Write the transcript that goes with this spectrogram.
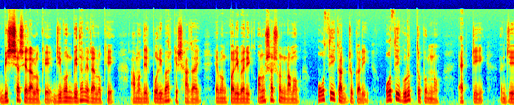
বিশ্বাসের আলোকে, জীবন বিধানের আলোকে আমাদের পরিবারকে সাজাই এবং পারিবারিক অনুশাসন নামক অতি কার্যকারী, অতি গুরুত্বপূর্ণ একটি যে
